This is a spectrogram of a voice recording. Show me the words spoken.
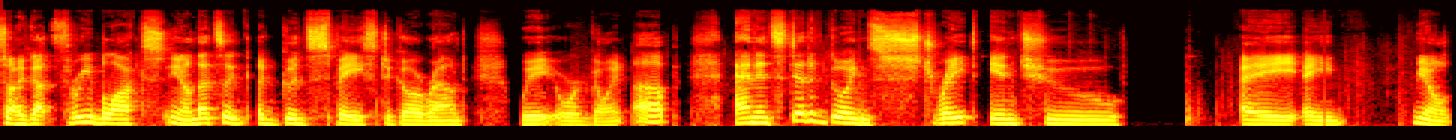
So I've got three blocks, you know, that's a, a good space to go around. We, we're going up. And instead of going straight into a, a, you know,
